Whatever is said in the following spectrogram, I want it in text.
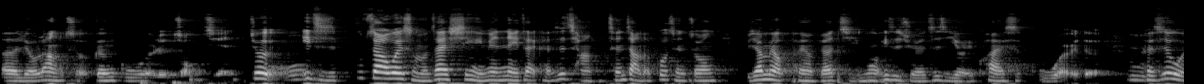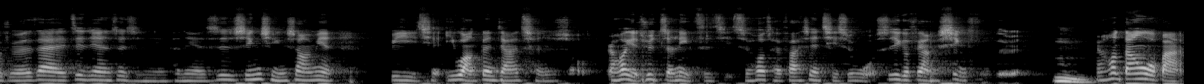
呃流浪者跟孤儿的中间，就一直不知道为什么在心里面内在可能是长成长的过程中比较没有朋友，比较寂寞，一直觉得自己有一块是孤儿的。可是我觉得在这件这几年，可能也是心情上面比以前以往更加成熟，然后也去整理自己之后，才发现其实我是一个非常幸福的人。嗯，然后当我把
